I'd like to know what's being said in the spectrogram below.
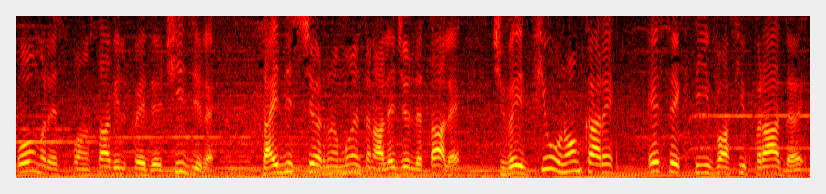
om responsabil pe deciziile, să ai discernământ în alegerile tale, ci vei fi un om care efectiv va fi pradă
